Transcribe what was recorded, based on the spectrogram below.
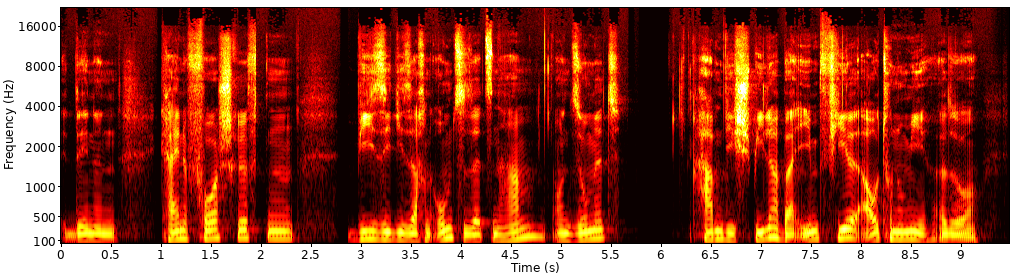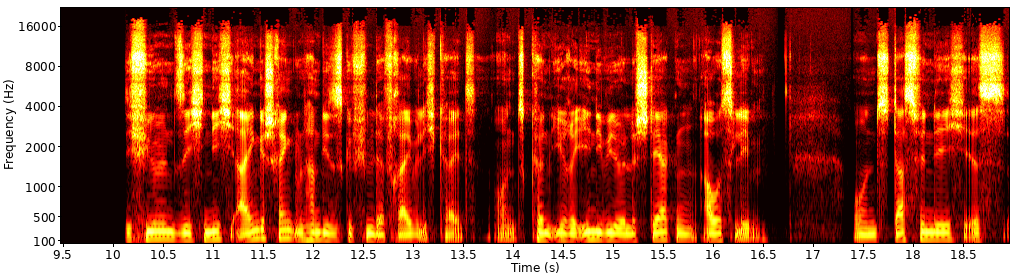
denen keine Vorschriften, wie sie die Sachen umzusetzen haben und somit haben die Spieler bei ihm viel Autonomie. Also sie fühlen sich nicht eingeschränkt und haben dieses Gefühl der Freiwilligkeit und können ihre individuelle Stärken ausleben. Und das finde ich ist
